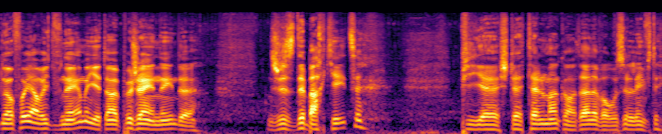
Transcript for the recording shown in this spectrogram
d'une fois il a envie de venir, mais il était un peu gêné de, juste débarquer, Puis euh, j'étais tellement content d'avoir osé l'inviter.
